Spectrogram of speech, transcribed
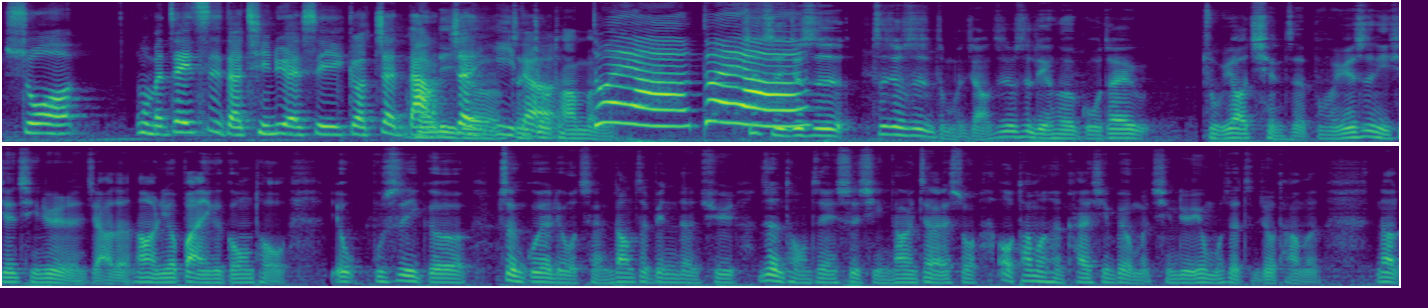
说，我们这一次的侵略是一个正当 正义拯救他们，对啊，对啊，其实就是这就是怎么讲？这就是联合国在主要谴责部分，因为是你先侵略人家的，然后你又办一个公投，又不是一个正规的流程，让这边的人去认同这件事情，然后你再来说，哦，他们很开心被我们侵略，因为我们是在拯救他们。那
